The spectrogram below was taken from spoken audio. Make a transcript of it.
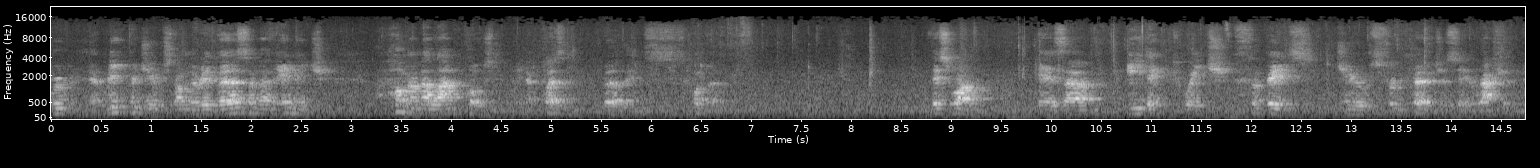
reproduced on the reverse of an image hung on a lamppost in a pleasant Berlin suburb. This one is an edict which forbids Jews from purchasing rationed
